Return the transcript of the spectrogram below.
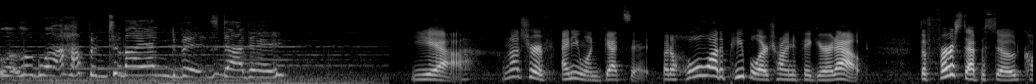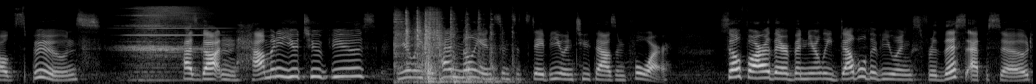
look, look what happened to my end bits, Daddy. Yeah, I'm not sure if anyone gets it, but a whole lot of people are trying to figure it out. The first episode, called Spoons, has gotten how many YouTube views? Nearly 10 million since its debut in 2004. So far, there have been nearly double the viewings for this episode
